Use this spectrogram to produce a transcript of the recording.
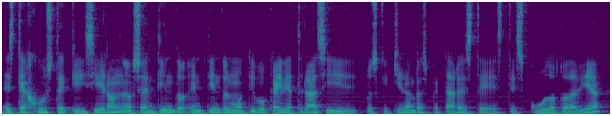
este ajuste que hicieron. O sea, entiendo, entiendo el motivo que hay detrás y pues que quieran respetar este, este escudo todavía.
